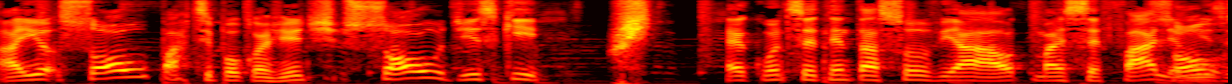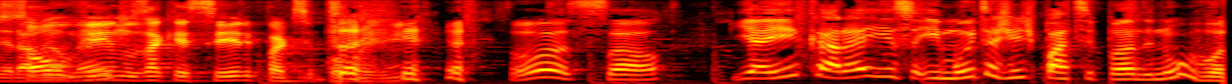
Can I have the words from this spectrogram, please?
Aí, Sol participou com a gente. Sol diz que é quando você tenta assoviar alto, mas você falha Sol, Sol miseravelmente. veio nos aquecer e participou com a gente. Ô, Sol. E aí, cara, é isso. E muita gente participando. E não vou,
